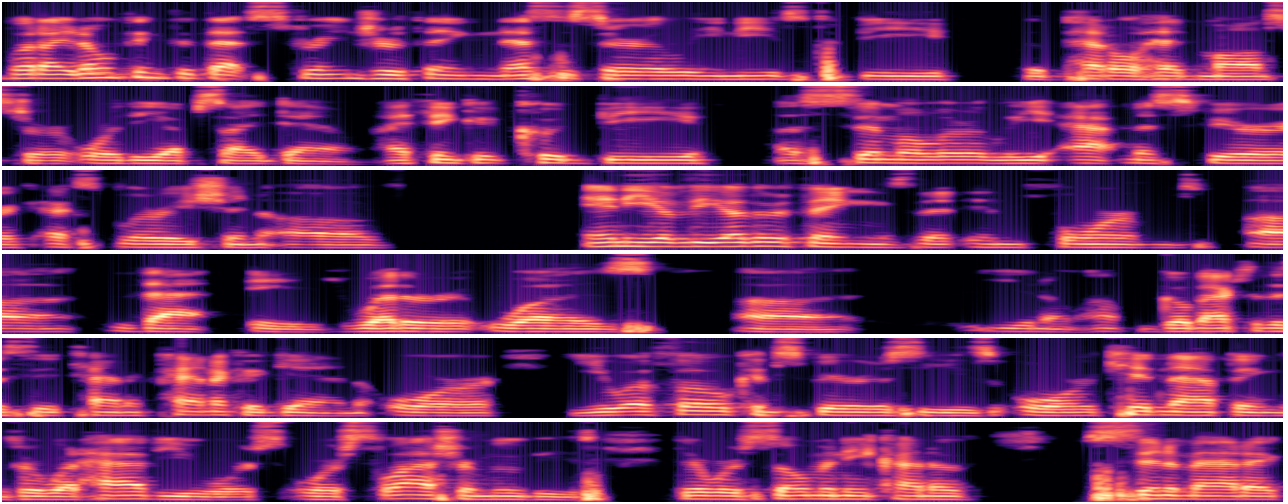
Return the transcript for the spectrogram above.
but I don't think that that Stranger Thing necessarily needs to be the Petalhead monster or the Upside Down. I think it could be a similarly atmospheric exploration of any of the other things that informed uh, that age, whether it was, uh, you know, go back to the Satanic Panic again, or UFO conspiracies, or kidnappings, or what have you, or or slasher movies. There were so many kind of cinematic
